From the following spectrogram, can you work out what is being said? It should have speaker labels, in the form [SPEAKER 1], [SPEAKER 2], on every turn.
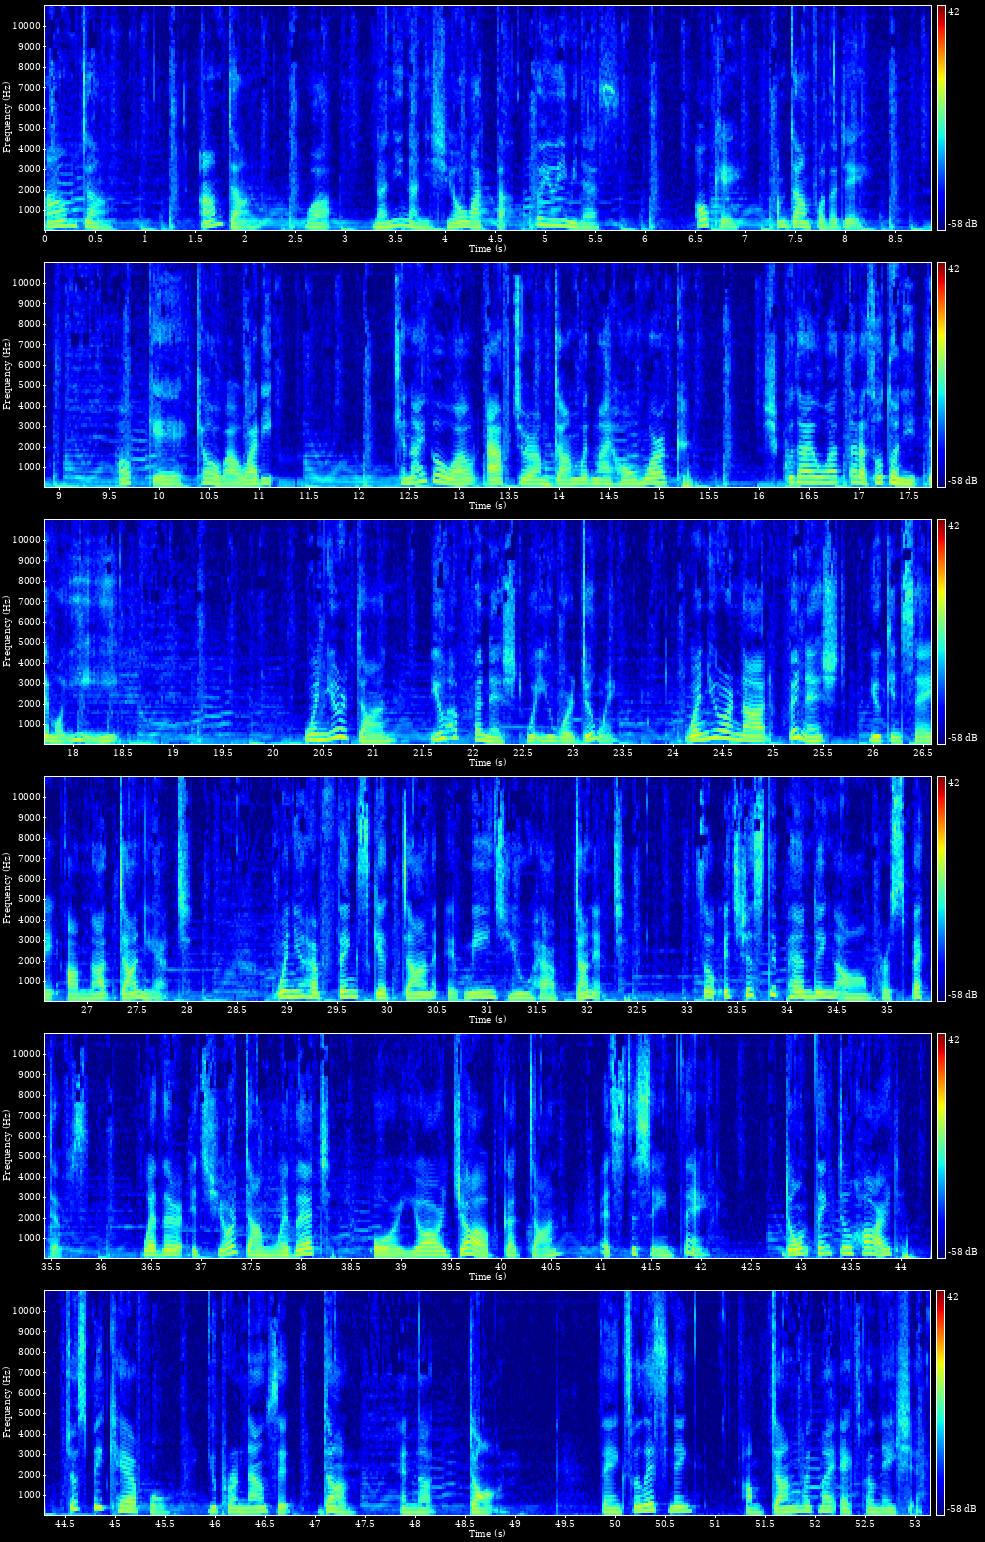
[SPEAKER 1] I'm done I'm done は何々し終わったという意味です OK I'm done for the day OK 今日は終わり Can I go out after I'm done with my homework? 宿題終わったら外に行ってもいい When you're done, you have finished what you were doing. When you are not finished, you can say, I'm not done yet. When you have things get done, it means you have done it. So it's just depending on perspectives. Whether it's you're done with it or your job got done, it's the same thing. Don't think too hard. Just be careful. You pronounce it done and not dawn. Thanks for listening. I'm done with my explanation.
